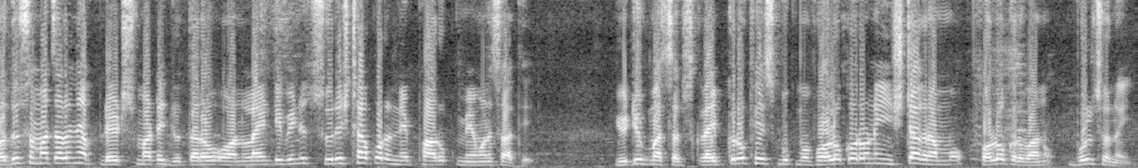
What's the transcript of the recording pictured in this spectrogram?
વધુ સમાચારો અને અપડેટ્સ માટે જોતા રહો online TV news. Suresh Thakor અને ફારૂક મેમણ સાથે. યુટ્યુબમાં સબસ્ક્રાઇબ કરો ફેસબુકમાં ફોલો કરો અને ઇન્સ્ટાગ્રામમાં ફોલો કરવાનું ભૂલશો નહીં.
